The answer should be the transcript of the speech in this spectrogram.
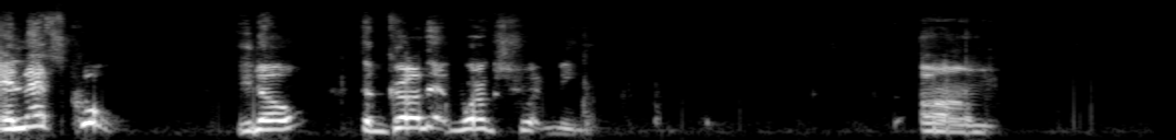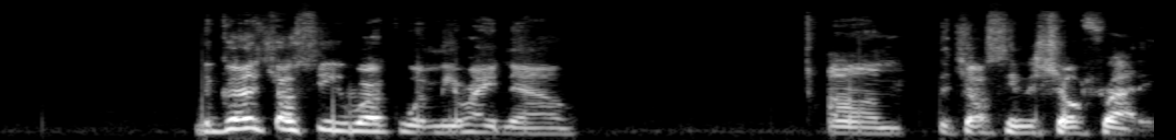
And that's cool. You know, the girl that works with me, um, the girl that y'all see working with me right now, um, that y'all seen the show Friday,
